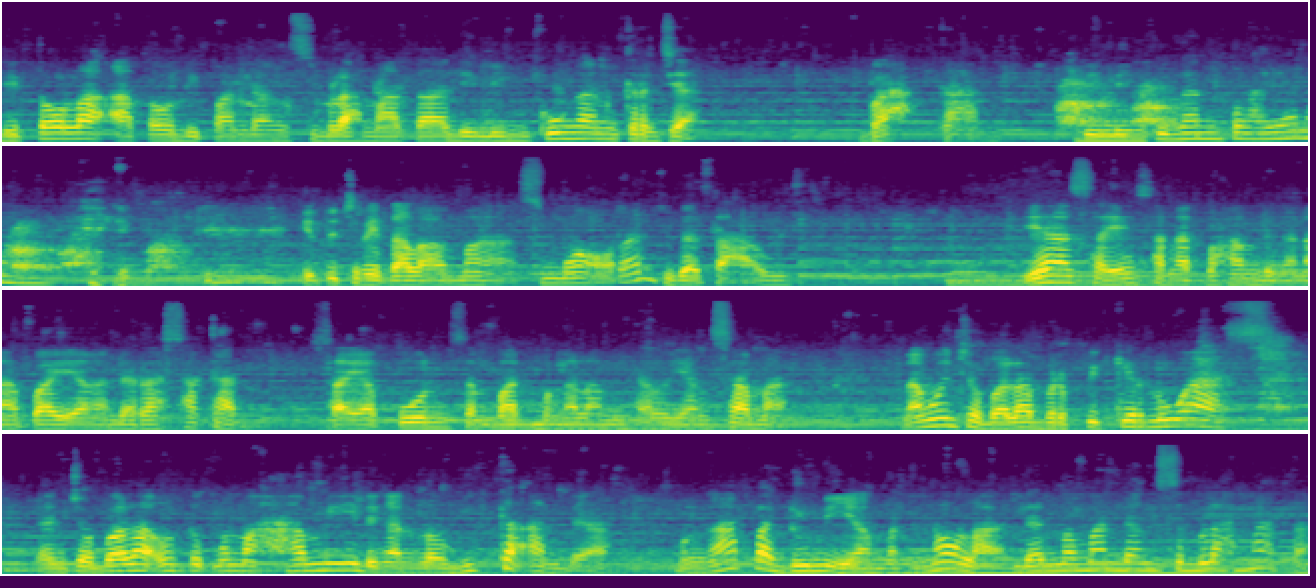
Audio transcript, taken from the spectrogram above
ditolak, atau dipandang sebelah mata di lingkungan kerja. Bahkan di lingkungan pelayanan. Itu cerita lama, semua orang juga tahu. Ya, saya sangat paham dengan apa yang Anda rasakan. Saya pun sempat mengalami hal yang sama. Namun cobalah berpikir luas dan cobalah untuk memahami dengan logika Anda mengapa dunia menolak dan memandang sebelah mata.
